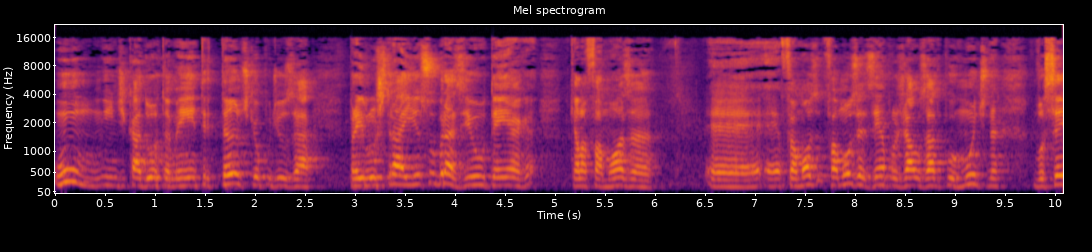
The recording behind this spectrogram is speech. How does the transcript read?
um indicador também, entre tantos que eu podia usar para ilustrar isso, o Brasil tem aquela famosa é, é, famoso, famoso exemplo já usado por muitos, né? Você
